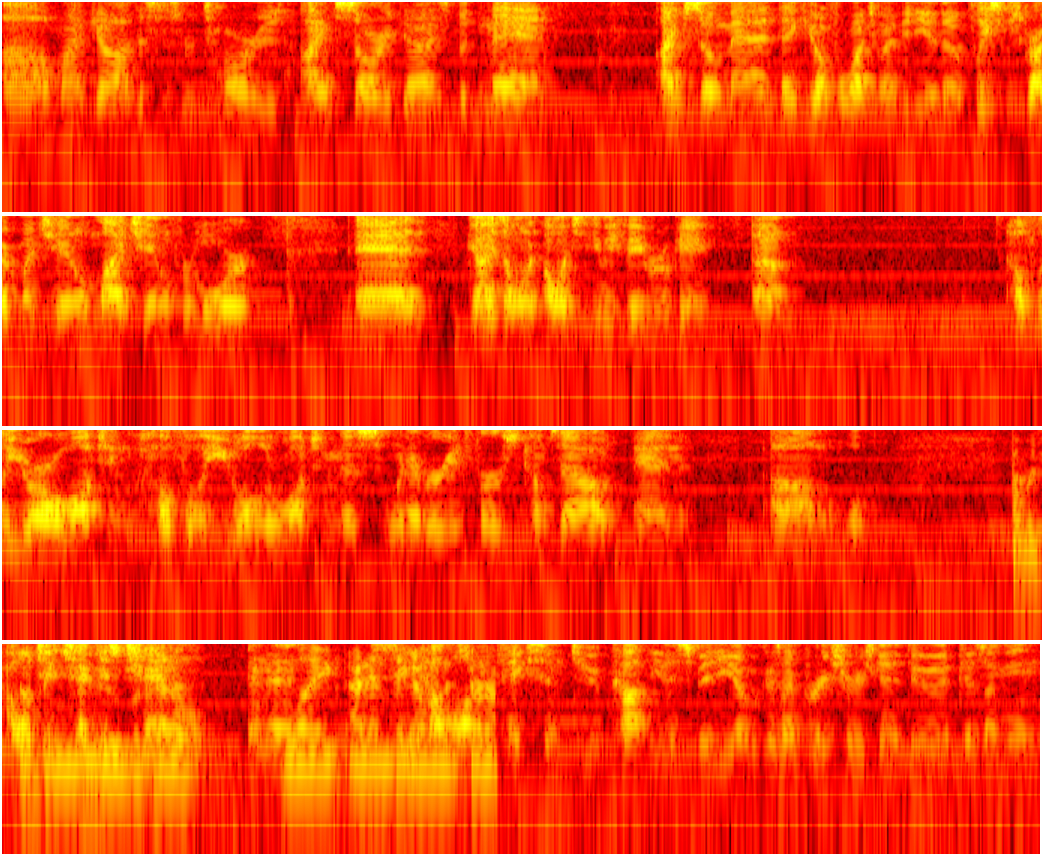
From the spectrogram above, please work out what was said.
Oh my God, this is retarded. I am sorry, guys, but man, I'm so mad. Thank you all for watching my video, though. Please subscribe to my channel, my channel, for more. And guys, I want I want you to do me a favor, okay? Um, hopefully you're all watching. Hopefully you all are watching this whenever it first comes out, and um, well, I want you to check his channel and then like I didn't see think I how long it takes him to copy this video because I'm pretty sure he's gonna do it because I mean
